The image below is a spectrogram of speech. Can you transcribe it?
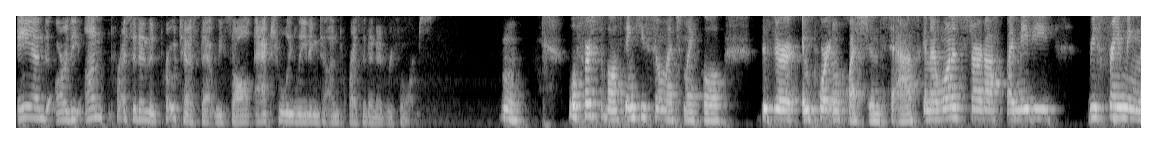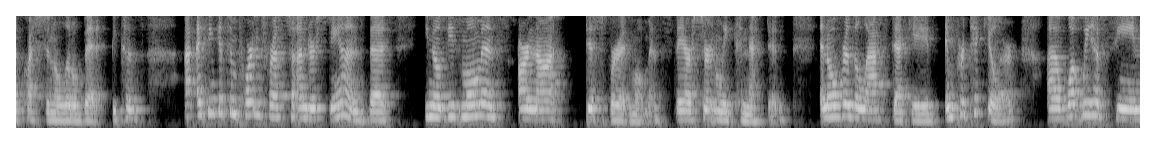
And are the unprecedented protests that we saw actually leading to unprecedented reforms? Hmm. Well, first of all, thank you so much, Michael, these are important questions to ask. And I want to start off by maybe reframing the question a little bit because I think it's important for us to understand that, you know, these moments are not disparate moments. They are certainly connected. And over the last decade, in particular, uh, what we have seen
